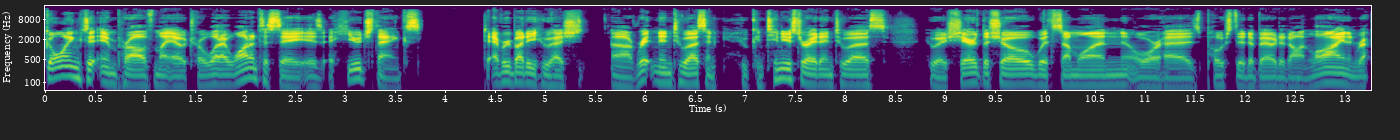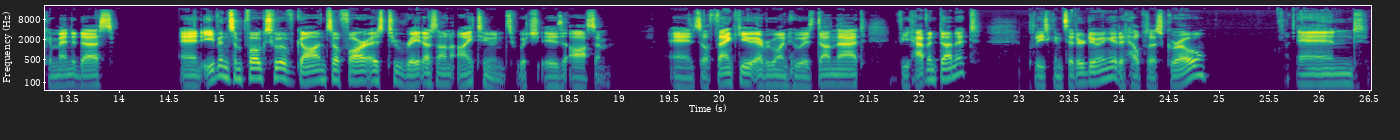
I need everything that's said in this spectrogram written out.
going to improv my outro, what I wanted to say is a huge thanks to everybody who has uh, written into us and who continues to write into us, who has shared the show with someone or has posted about it online and recommended us, and even some folks who have gone so far as to rate us on iTunes, which is awesome. And so, thank you everyone who has done that. If you haven't done it, please consider doing it. It helps us grow and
